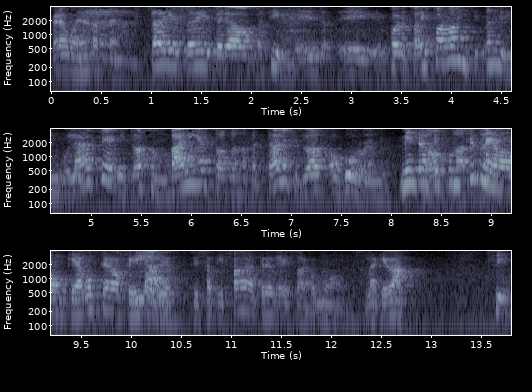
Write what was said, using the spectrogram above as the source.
Pero bueno, no sé. Está bien, está bien, pero sí, eh, eh, por eso hay formas distintas de vincularse y todas son válidas, todas son aceptables y todas ocurren. Mientras ¿no? que funcione Más o que a vos te haga feliz Claro. o te satisfaga, creo que Exacto. es como la que va. Sí.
